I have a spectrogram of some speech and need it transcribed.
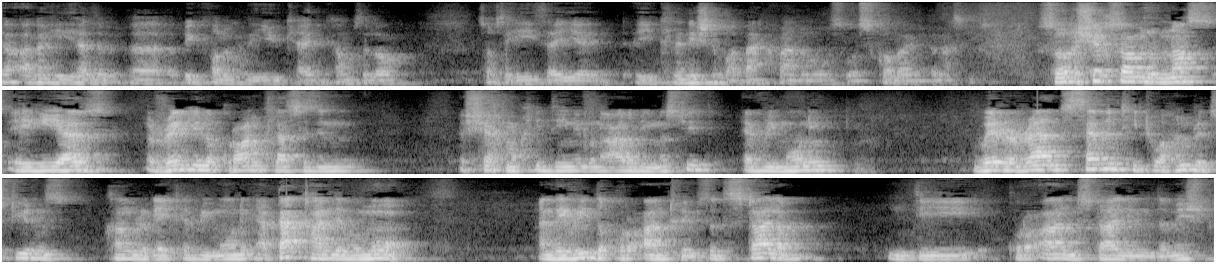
I know he has a, a big following in the UK and he comes along. So obviously he's a, a clinician by background and also a scholar in Damascus. So Sheikh Samir al-Nas, eh, he has regular Quran classes in Sheikh Muhyiddin ibn Arabi Masjid every morning, where around 70 to 100 students congregate every morning. At that time, there were more. And they read the Quran to him. So the style of the Quran style in the Mishk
